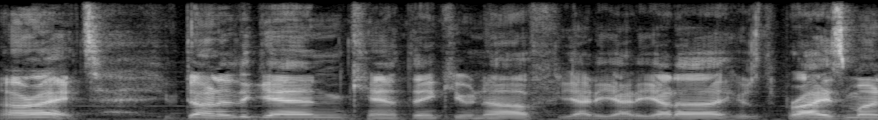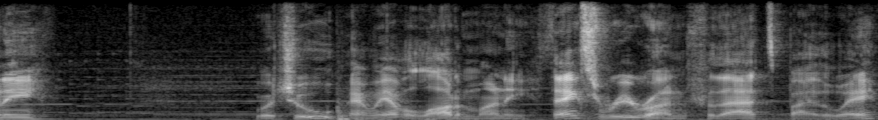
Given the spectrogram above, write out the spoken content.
Alright, you've done it again, can't thank you enough, yada yada yada, here's the prize money. Which, ooh, man, we have a lot of money. Thanks Rerun for that, by the way.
